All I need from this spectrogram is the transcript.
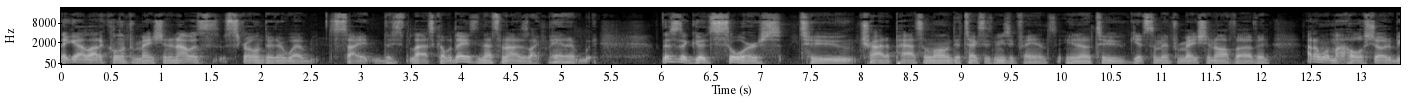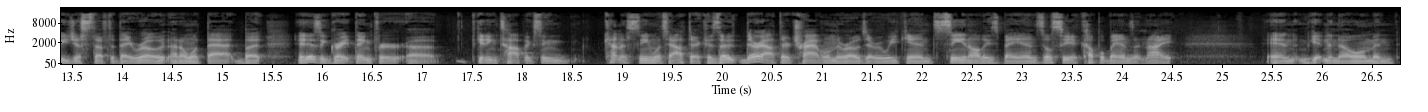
they got a lot of cool information. And I was scrolling through their website this last couple days, and that's when I was like, man, this is a good source to try to pass along to Texas music fans, you know, to get some information off of. And I don't want my whole show to be just stuff that they wrote. I don't want that, but it is a great thing for uh, getting topics and kind of seeing what's out there because they're, they're out there traveling the roads every weekend, seeing all these bands. They'll see a couple bands a night and getting to know them and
